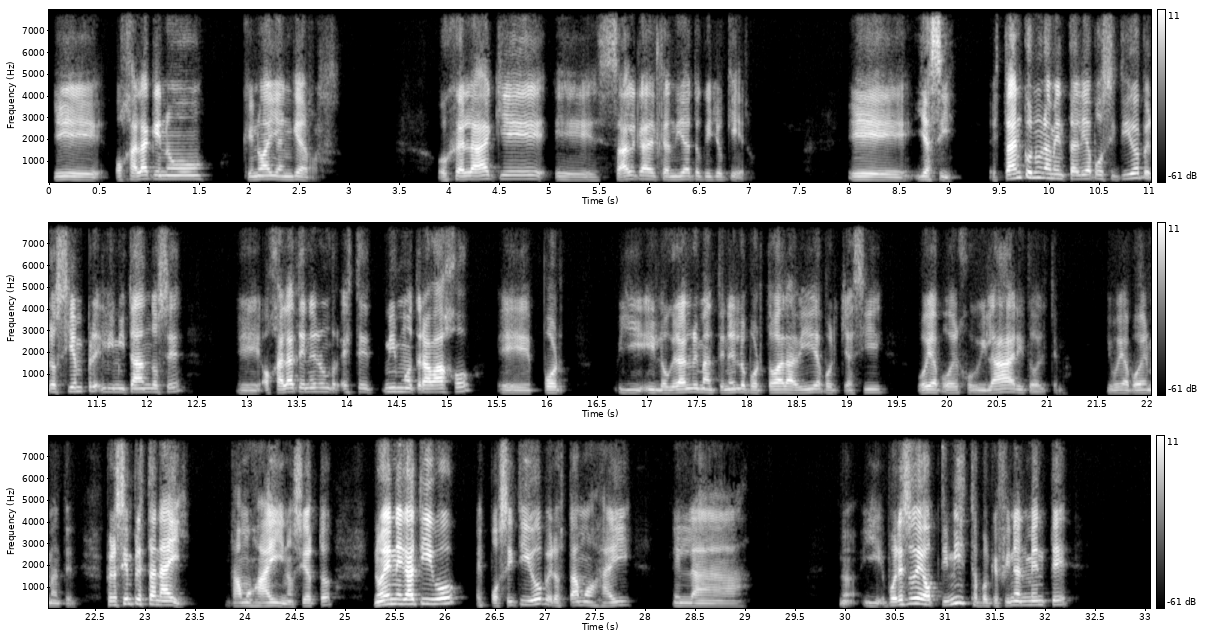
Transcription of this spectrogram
Eh, ojalá que no, que no hayan guerras. Ojalá que eh, salga el candidato que yo quiero. y así. Están con una mentalidad positiva, pero siempre limitándose. ojalá tener este mismo trabajo por, y lograrlo y mantenerlo por toda la vida, porque así voy a poder jubilar y todo el tema. Y voy a poder mantener. Pero siempre están ahí. Estamos ahí, ¿no es cierto? No es negativo, es positivo, pero estamos ahí en la... y por eso es optimista, porque finalmente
